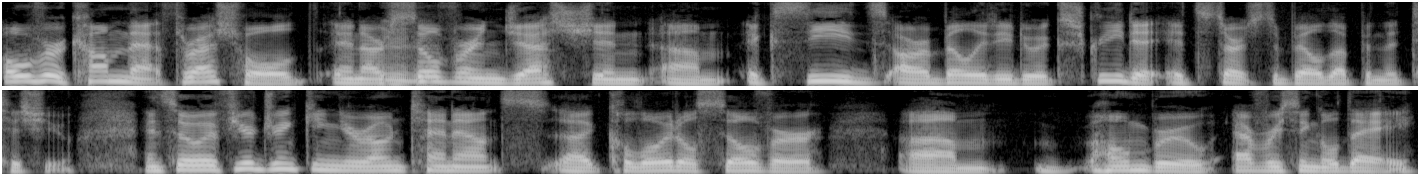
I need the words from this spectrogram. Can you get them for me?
overcome that threshold and our silver ingestion um, exceeds our ability to excrete it, it starts to build up in the tissue. And so if you're drinking your own 10 ounce uh, colloidal silver um, homebrew every single day,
